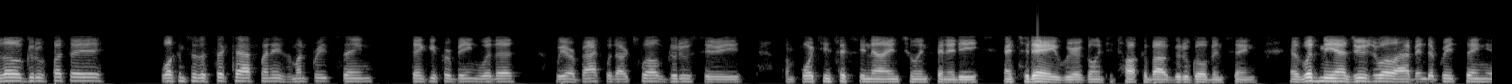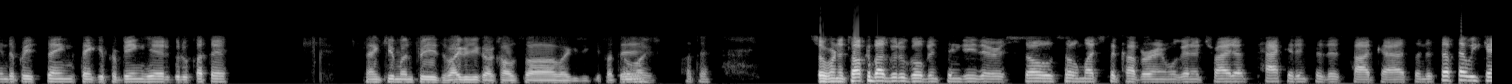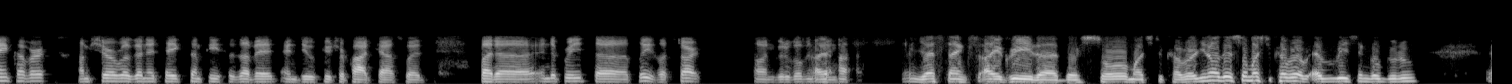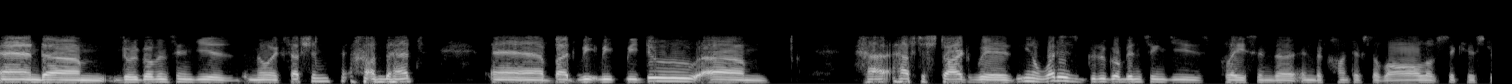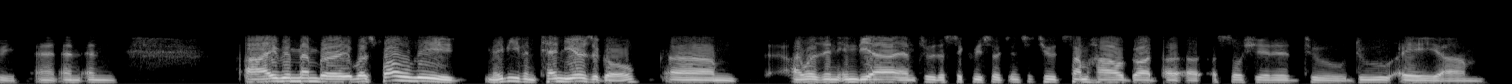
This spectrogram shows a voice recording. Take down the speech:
Hello, Guru Fateh. Welcome to the Sikhcast. My name is Manpreet Singh. Thank you for being with us. We are back with our 12 Guru series from 1469 to infinity. And today we are going to talk about Guru Gobind Singh. And with me, as usual, I have Inderpreet Singh. Inderpreet Singh, thank you for being here. Guru Fateh. Thank you, Manpreet. Vaheguru Ji Ka Khalsa, Vaheguru Ji Ki Fateh. Fateh. So we're going to talk about Guru Gobind Singh Ji. There is so, so much to cover, and we're going to try to pack it into this podcast. And the stuff that we can't cover, I'm sure we're going to take some pieces of it and do future podcasts with. But uh, Inderpreet, uh, please, let's start on Guru Gobind Singh. I, I, yes, thanks. I agree that there's so much to cover. You know, there's so much to cover of every single Guru. And um, Guru Gobind Singh Ji is no exception on that. Uh, but we, we, we do um, ha- have to start with, you know, what is Guru Gobind Singh Ji's place in the in the context of all of Sikh history? And and and I remember it was probably maybe even 10 years ago. Um, I was in India and through the Sikh Research Institute somehow got uh, uh, associated to do a, um,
